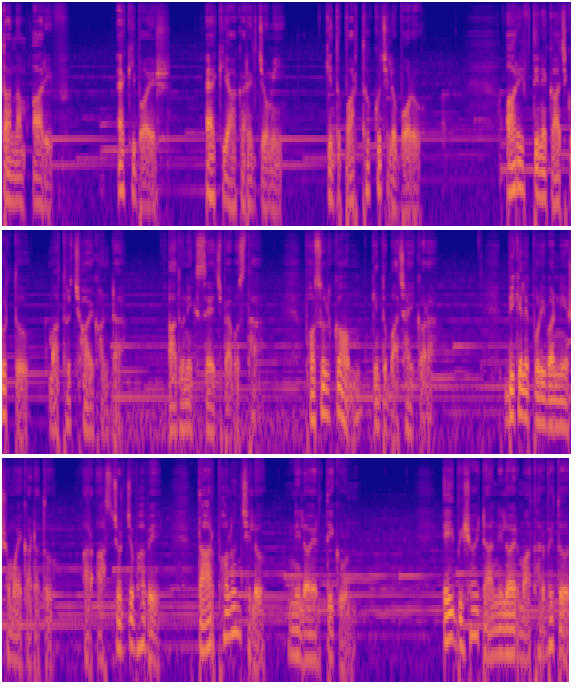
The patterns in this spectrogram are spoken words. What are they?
তার নাম আরিফ। একই বয়স, একই আকারের জমি, কিন্তু পার্থক্য ছিল বড়। আরিফ দিনে কাজ করত মাত্র ছয় ঘণ্টা। আধুনিক সেচ ব্যবস্থা, ফসল কম কিন্তু বাছাই করা। বিকেলে পরিবার নিয়ে সময় কাটাত, আর আশ্চর্যভাবে তার ফলন ছিল নিলয়ের দ্বিগুণ। এই বিষয়টা নিলয়ের মাথার ভেতর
